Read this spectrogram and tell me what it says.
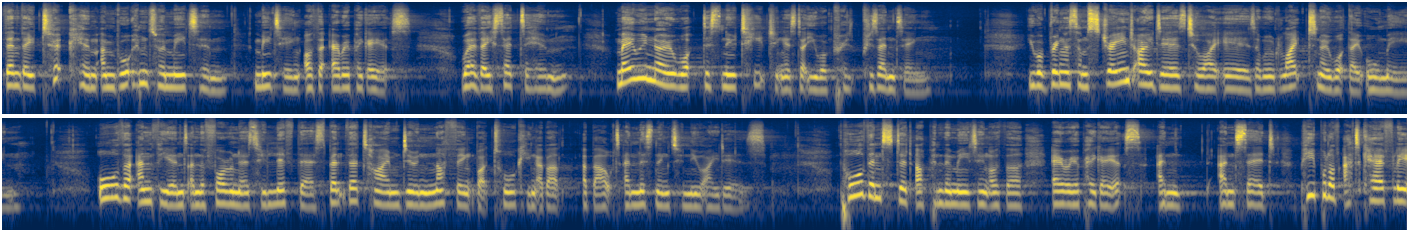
Then they took him and brought him to a meeting, meeting of the Areopagus, where they said to him, May we know what this new teaching is that you are pre- presenting? You are bringing some strange ideas to our ears, and we would like to know what they all mean. All the Athenians and the foreigners who lived there spent their time doing nothing but talking about, about and listening to new ideas. Paul then stood up in the meeting of the Areopagus and, and said, People of At, carefully,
